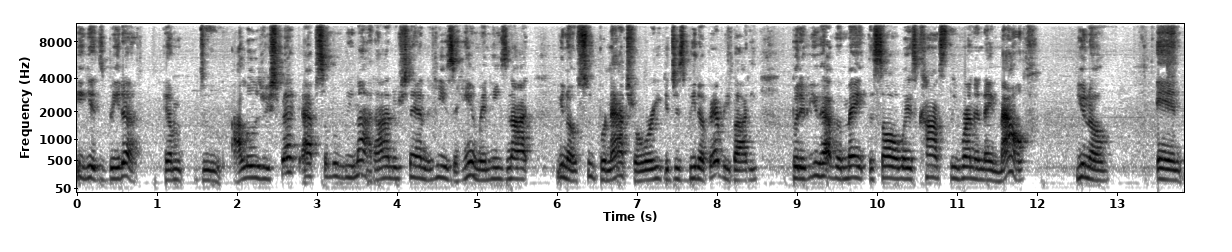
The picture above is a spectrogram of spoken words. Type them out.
he gets beat up. Um, do I lose respect? Absolutely not. I understand that he's a human. He's not, you know, supernatural where he could just beat up everybody. But if you have a mate that's always constantly running a mouth, you know, and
